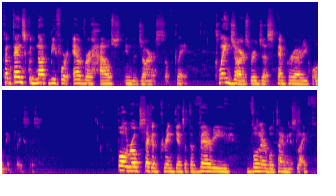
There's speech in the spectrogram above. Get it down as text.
Contents could not be forever housed in the jars of clay. Clay jars were just temporary holding places. Paul wrote 2 Corinthians at a very vulnerable time in his life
